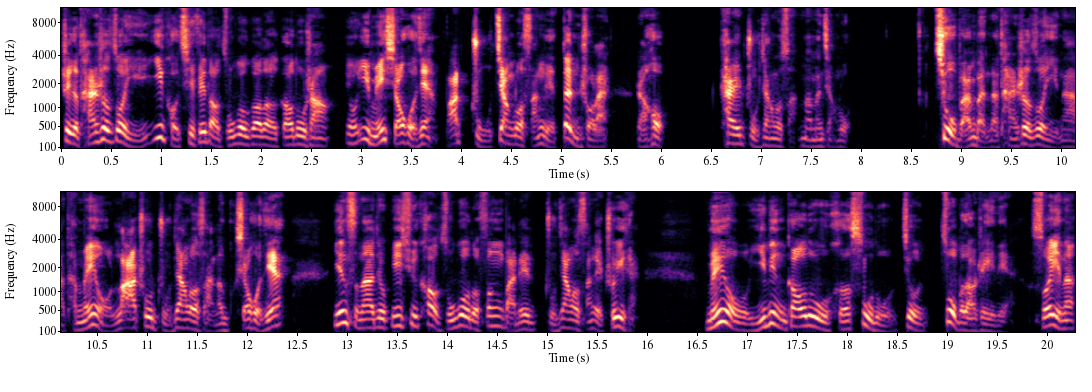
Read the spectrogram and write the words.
这个弹射座椅一口气飞到足够高的高度上，用一枚小火箭把主降落伞给蹬出来，然后开主降落伞慢慢降落。旧版本的弹射座椅呢，它没有拉出主降落伞的小火箭，因此呢，就必须靠足够的风把这主降落伞给吹开。没有一定高度和速度就做不到这一点，所以呢，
